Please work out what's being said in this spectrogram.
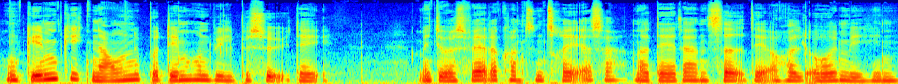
Hun gennemgik navnene på dem, hun ville besøge i dag. Men det var svært at koncentrere sig, når datteren sad der og holdt øje med hende.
